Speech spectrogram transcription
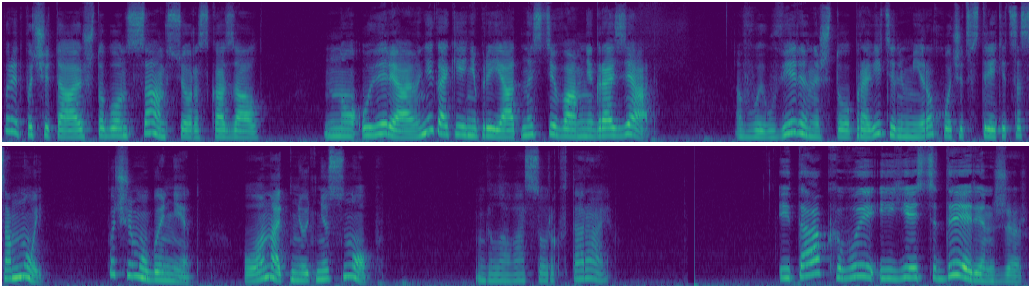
Предпочитаю, чтобы он сам все рассказал. Но, уверяю, никакие неприятности вам не грозят. Вы уверены, что правитель мира хочет встретиться со мной? Почему бы нет? Он отнюдь не сноб. Глава 42. Итак, вы и есть Деринджер,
